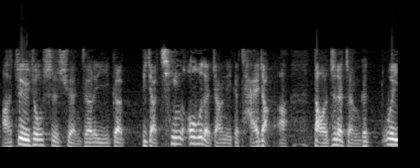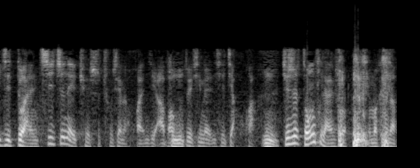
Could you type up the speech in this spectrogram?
啊最终是选择了一个比较亲欧的这样的一个财长啊，导致了整个危机短期之内确实出现了缓解啊。包括最新的一些讲话，嗯，其实总体来说，我们看到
